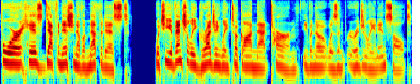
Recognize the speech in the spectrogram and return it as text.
for his definition of a Methodist, which he eventually grudgingly took on that term, even though it was originally an insult.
